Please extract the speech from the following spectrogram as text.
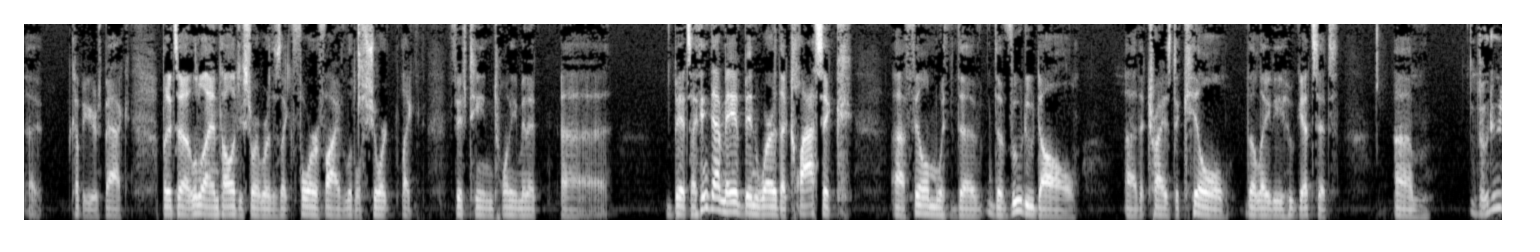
a couple years back. But it's a little anthology story where there's like four or five little short, like 15, 20 minute uh, bits. I think that may have been where the classic uh, film with the the voodoo doll uh, that tries to kill the lady who gets it. Voodoo?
